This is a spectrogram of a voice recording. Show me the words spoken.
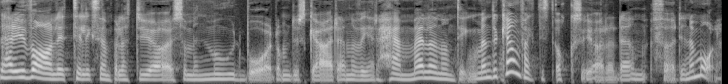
Det här är ju vanligt till exempel att du gör som en moodboard om du ska renovera hemma eller någonting. Men du kan faktiskt också göra den för dina mål.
